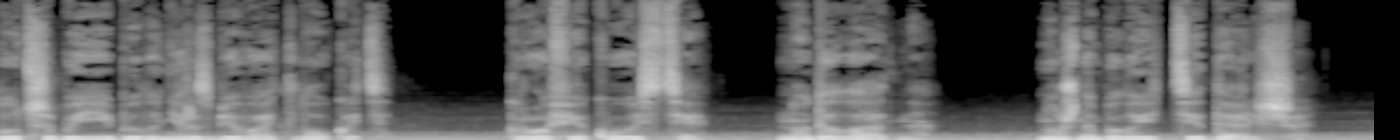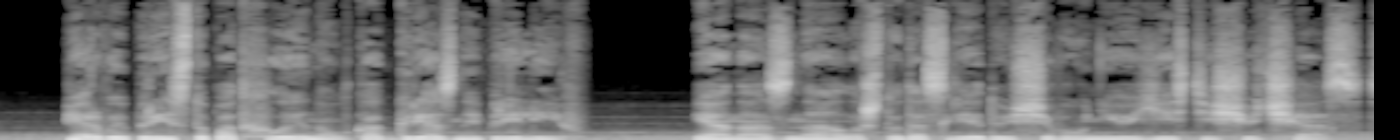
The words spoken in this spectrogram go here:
Лучше бы ей было не разбивать локоть. Кровь и кости, но да ладно. Нужно было идти дальше. Первый приступ отхлынул, как грязный прилив, и она знала, что до следующего у нее есть еще час.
